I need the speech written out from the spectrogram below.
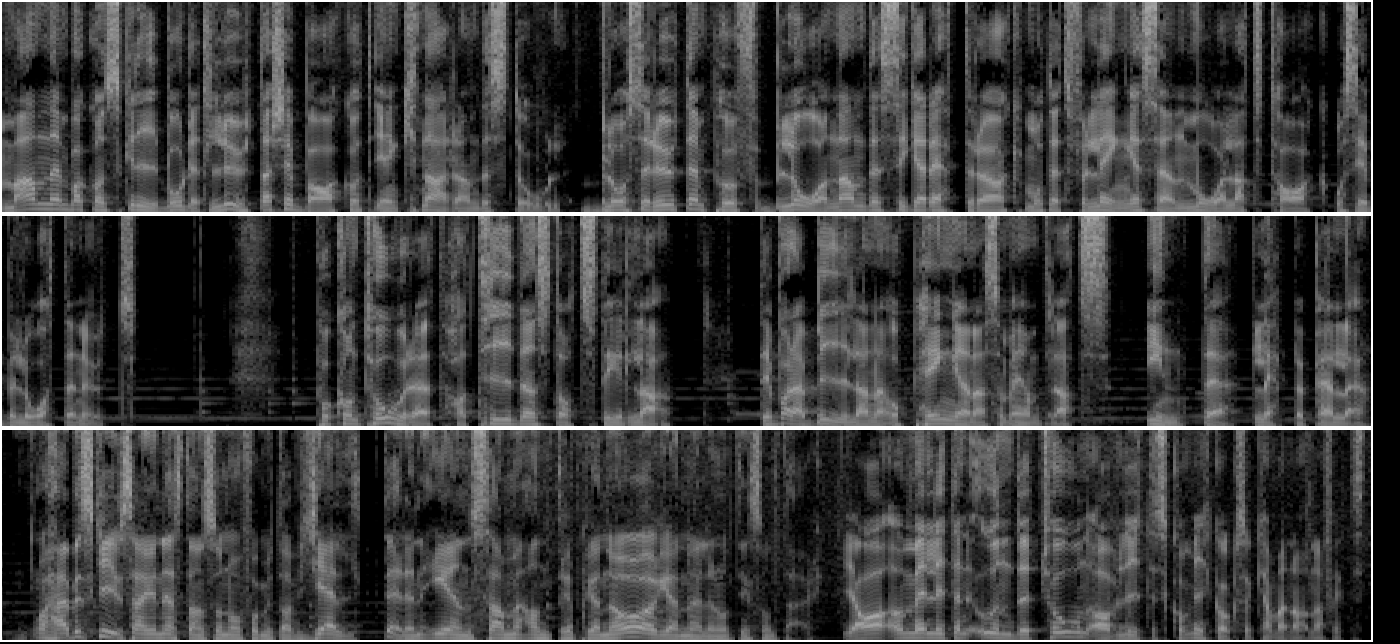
Mannen bakom skrivbordet lutar sig bakåt i en knarrande stol, blåser ut en puff blånande cigarettrök mot ett för länge sedan målat tak och ser belåten ut. På kontoret har tiden stått stilla. Det är bara bilarna och pengarna som ändrats, inte Läppe-Pelle. Och här beskrivs han ju nästan som någon form av hjälte. Den ensamme entreprenören eller någonting sånt där. Ja, och med en liten underton av lyteskomik också kan man ana faktiskt.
